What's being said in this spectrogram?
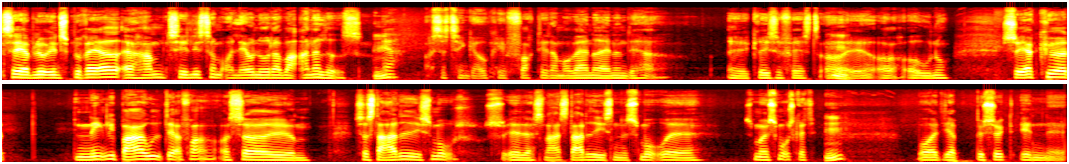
så jeg blev inspireret af ham til ligesom at lave noget, der var anderledes. Mm. Ja. Og så tænker jeg, okay, fuck det, der må være noget andet end det her øh, grisefest og, mm. øh, og, og Uno. Så jeg kørte den egentlig bare ud derfra, og så, øh, så startede i små, eller snart startede i sådan små, øh, små, små skridt, Mm. Hvor jeg besøgte en, øh,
